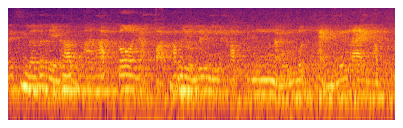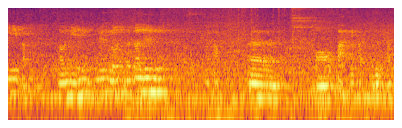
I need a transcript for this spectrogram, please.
ในซิ่งเลิฟนั่นเองครับอ่าครับก็อยากฝากภาพยนตร์เรื่องนี้นะครับเป็นหนังรถแข่งเรื่องแรกครับที่แบบเราเน้นเรื่องรถแล้วก็เรื่อง นะครับเอ่อขอฝากด้วยครับขอบคุณครับ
